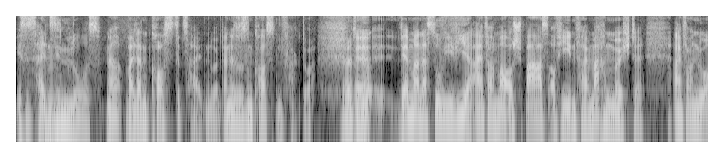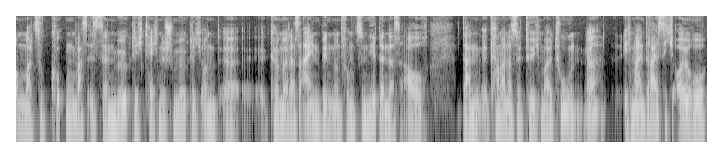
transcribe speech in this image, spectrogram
ist es halt mhm. sinnlos, ne? weil dann kostet es halt nur. Dann ist es ein Kostenfaktor. Äh, wenn man das so wie wir einfach mal aus Spaß auf jeden Fall machen möchte, einfach nur um mal zu gucken, was ist denn möglich, technisch möglich und äh, können wir das einbinden und funktioniert denn das auch, dann kann man das natürlich mal tun. Ne? Ich meine, 30 Euro,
